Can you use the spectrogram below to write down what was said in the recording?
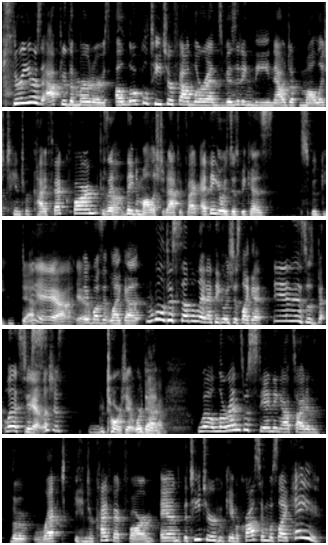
Three years after the murders, a local teacher found Lorenz visiting the now demolished Hinterkaifeck farm because Huh. they demolished it after the fact. I think it was just because spooky death. Yeah, yeah. It wasn't like a we'll just sell the land. I think it was just like a eh, this was let's just Yeah, let's just. torch it. We're done. Yeah. Well, Lorenz was standing outside of the wrecked Hinterkaifeck farm, and the teacher who came across him was like, "Hey,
